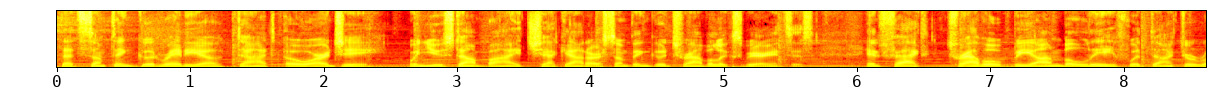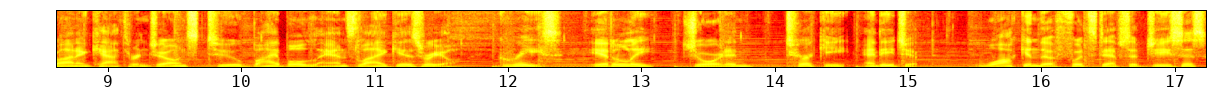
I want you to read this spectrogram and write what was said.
That's somethinggoodradio.org. When you stop by, check out our Something Good travel experiences. In fact, travel beyond belief with Dr. Ron and Catherine Jones to Bible lands like Israel, Greece, Italy, Jordan, Turkey, and Egypt. Walk in the footsteps of Jesus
